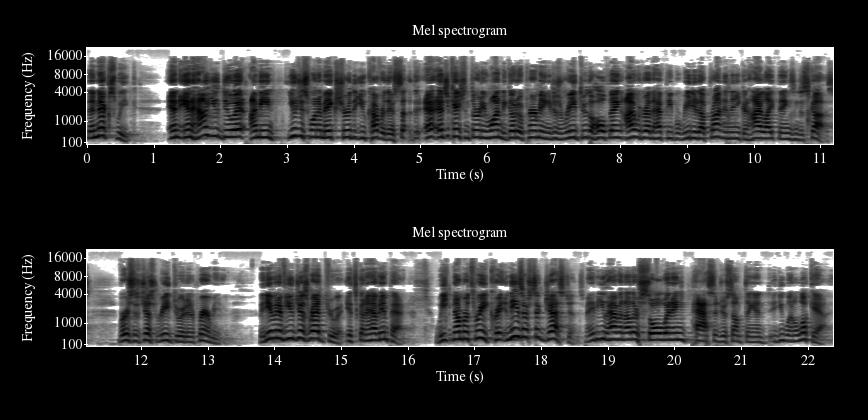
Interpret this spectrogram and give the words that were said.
The next week, and, and how you do it, I mean, you just want to make sure that you cover. There's uh, Education 31 to go to a prayer meeting and just read through the whole thing. I would rather have people read it up front and then you can highlight things and discuss versus just read through it in a prayer meeting. But even if you just read through it, it's going to have an impact. Week number three, and these are suggestions. Maybe you have another soul winning passage or something and you want to look at.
